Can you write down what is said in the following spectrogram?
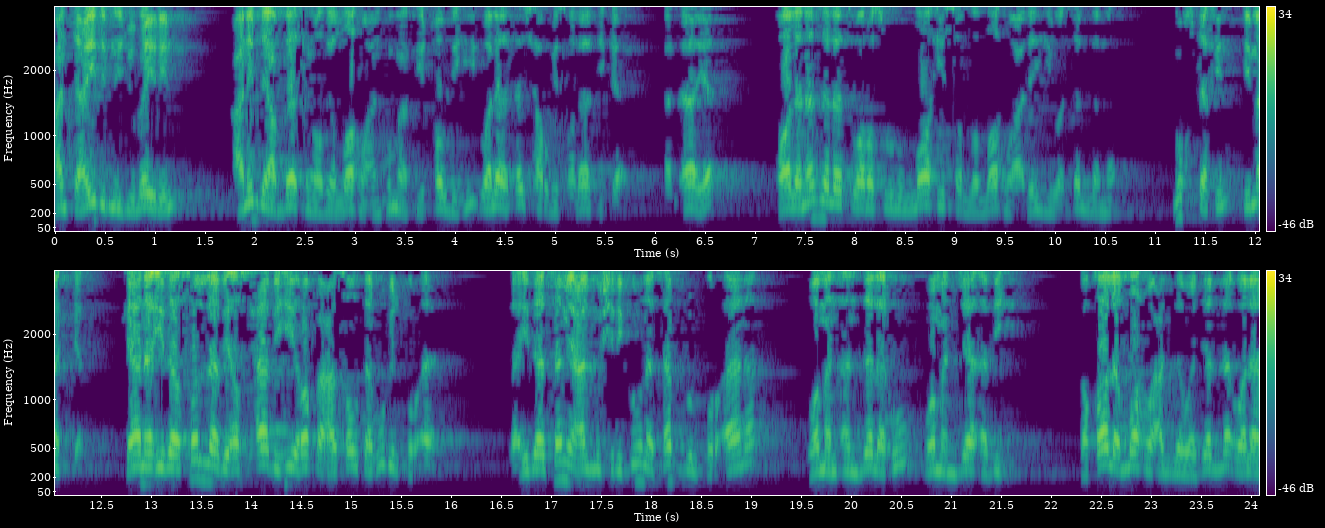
عن سعيد بن جبير عن ابن عباس رضي الله عنهما في قوله ولا تجهر بصلاتك الآية قال نزلت ورسول الله صلى الله عليه وسلم مختف بمكة كان إذا صلى بأصحابه رفع صوته بالقرآن فإذا سمع المشركون سبوا القرآن ومن أنزله ومن جاء به فقال الله عز وجل ولا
